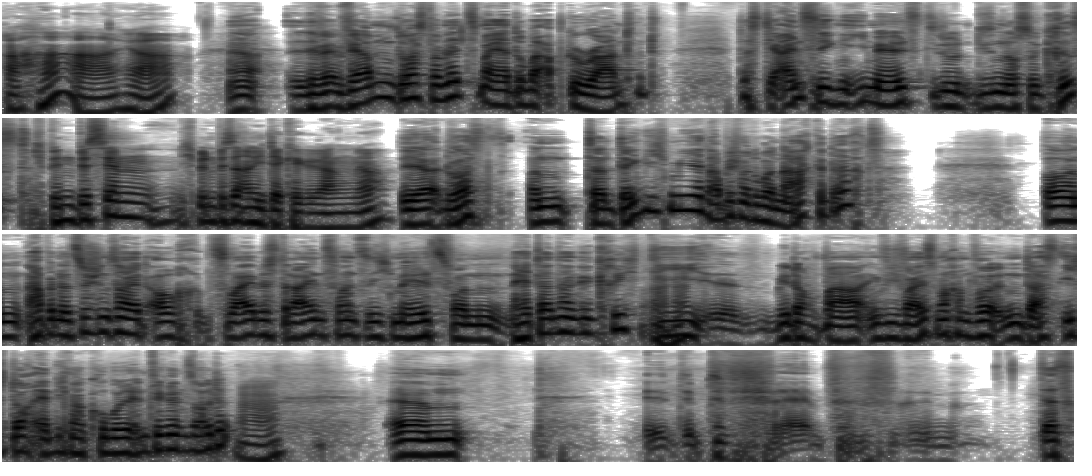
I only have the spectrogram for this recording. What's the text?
Aha, ja. Ja, wir, wir haben, du hast beim letzten Mal ja darüber abgerantet, dass die einzigen E-Mails, die du, die du noch so kriegst, Ich bin ein bisschen, ich bin ein bisschen an die Decke gegangen, ne? ja, du hast, und da denke ich mir, da habe ich mal drüber nachgedacht und habe in der Zwischenzeit auch zwei bis 23 Mails von Hattern gekriegt, die äh, mir doch mal irgendwie weismachen wollten, dass ich doch endlich mal Kobol entwickeln sollte. Mhm. Ähm, äh, das,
